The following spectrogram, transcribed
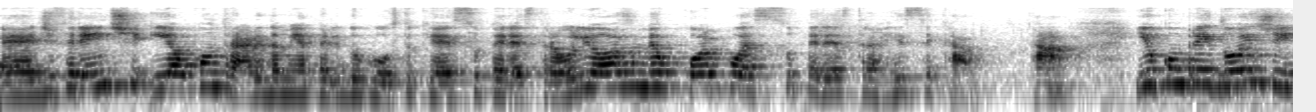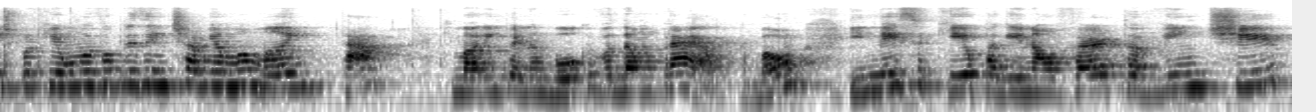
É diferente e ao contrário da minha pele do rosto, que é super extra oleosa, meu corpo é super extra ressecado, tá? E eu comprei dois, gente, porque um eu vou presentear minha mamãe, tá? que mora em Pernambuco, eu vou dar um pra ela, tá bom? E nesse aqui eu paguei na oferta 20...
